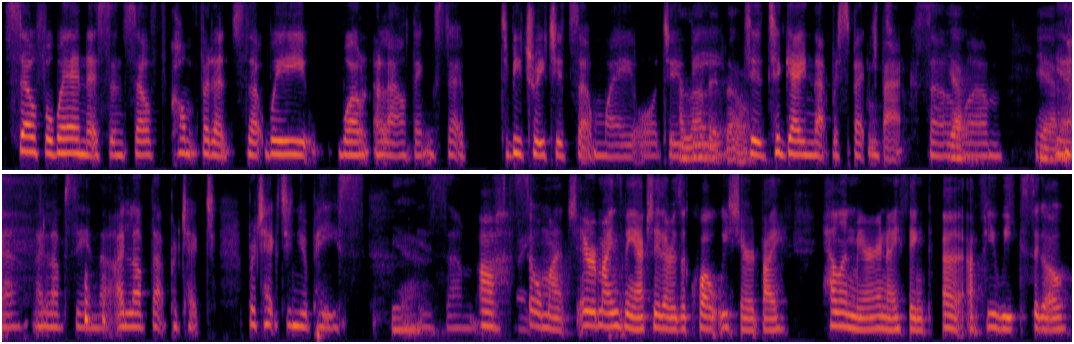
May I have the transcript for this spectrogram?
self-awareness and self-confidence that we won't allow things to to be treated some way or to be to to gain that respect back. So yeah. um yeah. yeah i love seeing that. I love that protect protecting your peace yeah. is um oh so much. It reminds me actually there was a quote we shared by helen mirren i think uh, a few weeks ago.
